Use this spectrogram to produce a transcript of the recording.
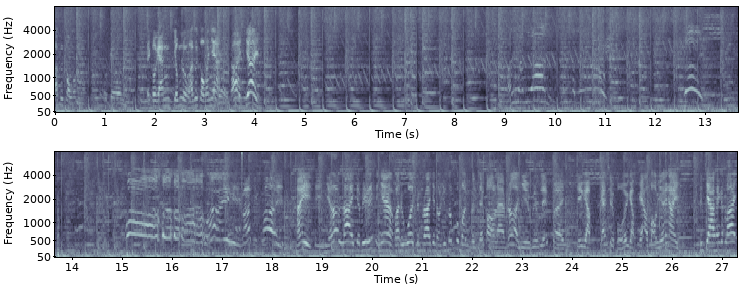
Quả cuối cùng không? ok. Thì cố gắng trúng luôn quả cuối cùng anh nha. Rồi chơi. Hay, thì nhớ like cho video clip này nha. Và đừng quên subscribe channel youtube của mình. Mình sẽ còn làm rất là nhiều video clip về đi gặp các sư phụ, gặp các auto như thế này. Xin chào, hẹn gặp lại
